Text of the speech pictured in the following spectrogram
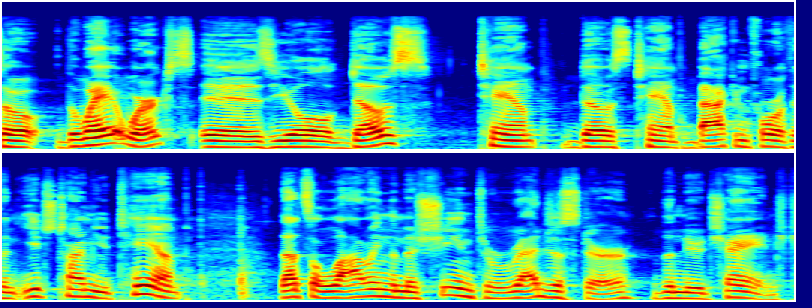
So the way it works is you'll dose, tamp, dose, tamp back and forth. And each time you tamp, that's allowing the machine to register the new change.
